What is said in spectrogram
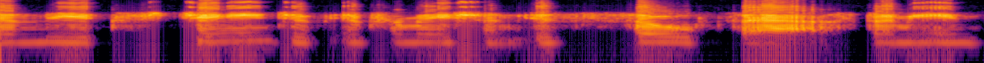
and the exchange of information is so fast. I mean,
